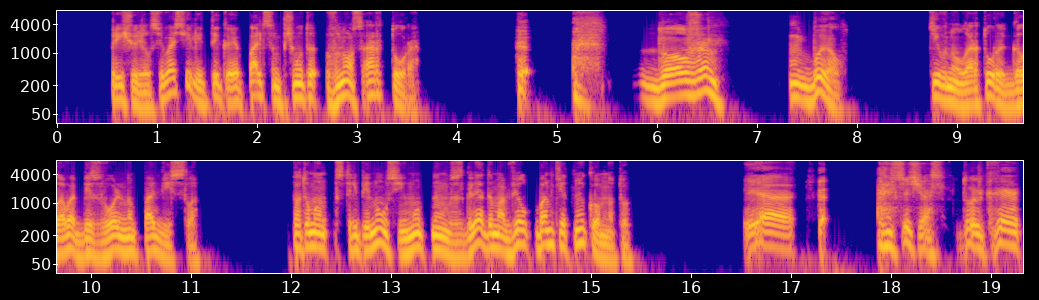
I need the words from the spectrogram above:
— прищурился Василий, тыкая пальцем почему-то в нос Артура. «Должен был», — кивнул Артур, и голова безвольно повисла. Потом он встрепенулся и мутным взглядом обвел банкетную комнату. «Я сейчас только...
